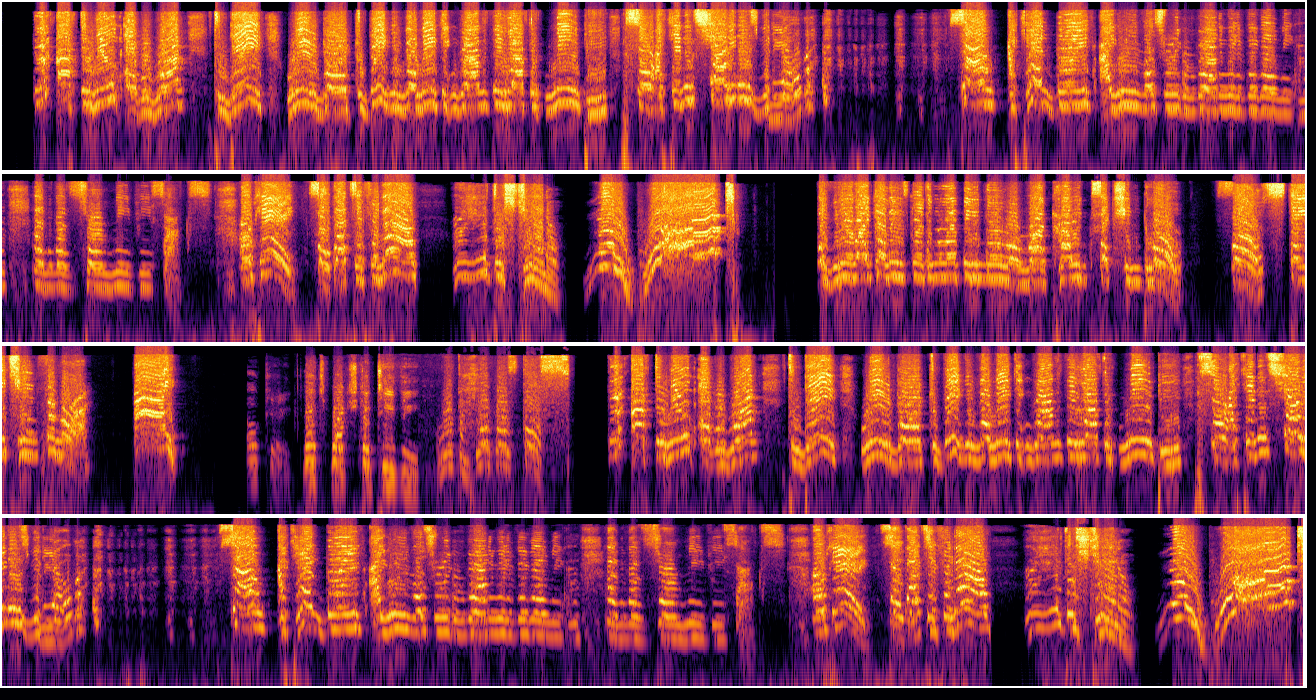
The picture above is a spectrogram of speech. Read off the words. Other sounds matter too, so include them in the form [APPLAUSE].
TV. What the hell was this? Good afternoon, everyone! Today, we're going to bring you the making ground video of Maybe, so I can show you this video. [LAUGHS] so, I can't believe I knew was reading ground with a video me, and the term Maybe sucks. Okay, so that's it for now. I hate this channel. No, what?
